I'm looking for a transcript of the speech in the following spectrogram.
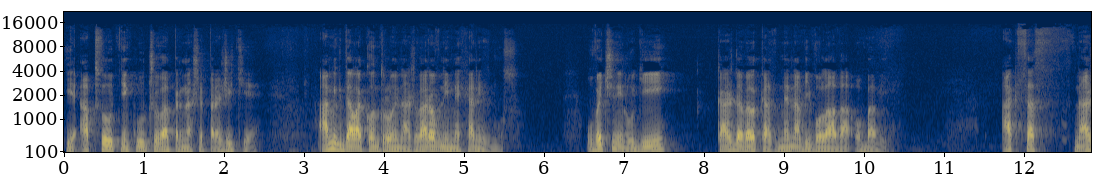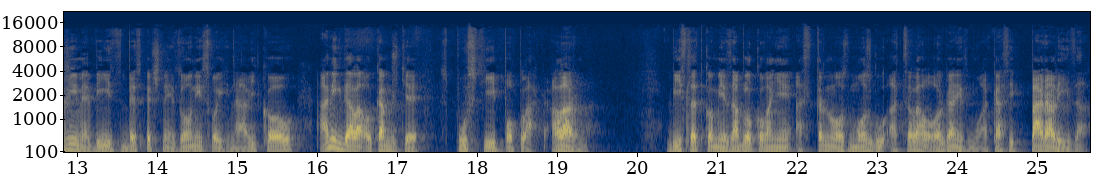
Je absolútne kľúčová pre naše prežitie. Amygdala kontroluje náš varovný mechanizmus. U väčšiny ľudí Každá veľká zmena vyvoláva obavy. Ak sa snažíme výjsť z bezpečnej zóny svojich návykov, amygdala okamžite spustí poplach, alarm. Výsledkom je zablokovanie a strnulosť mozgu a celého organizmu, akási paralýza.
